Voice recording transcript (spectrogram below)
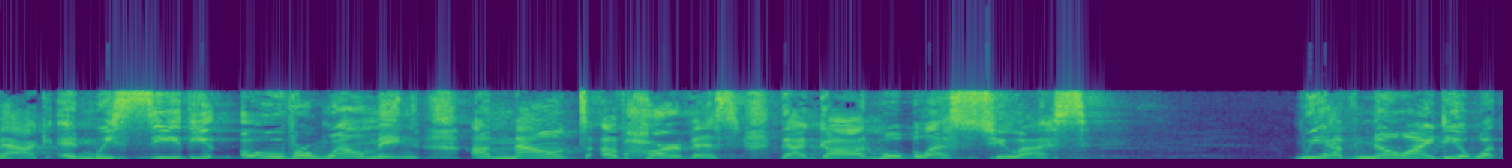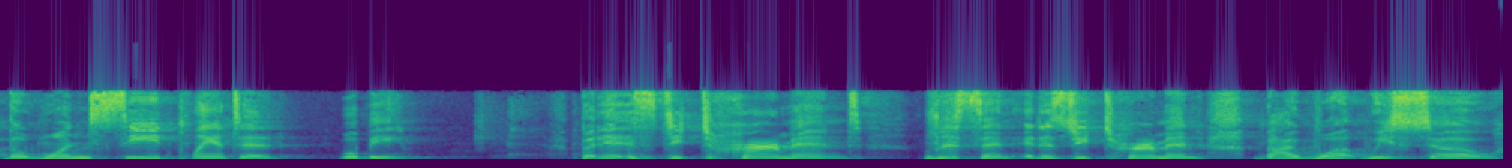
back and we see the overwhelming amount of harvest that God will bless to us. We have no idea what the one seed planted will be. but it is determined, listen, it is determined by what we sow.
